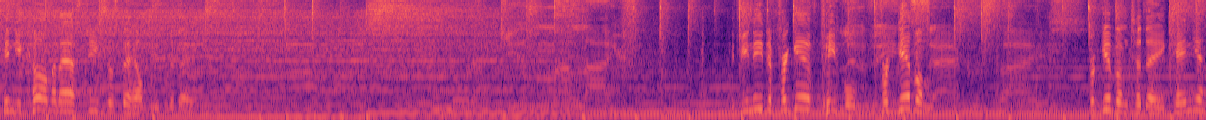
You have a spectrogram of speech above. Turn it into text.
Can you come and ask Jesus to help you today? Lord, I give my life. If you need to forgive people, forgive them. Forgive them today, can you?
